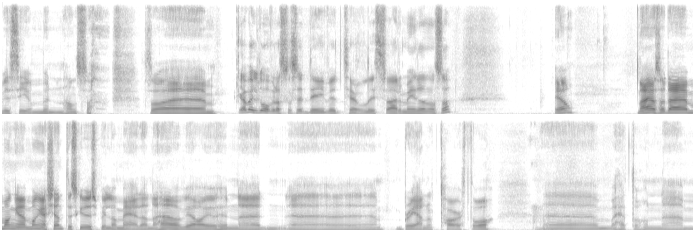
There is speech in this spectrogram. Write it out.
vil si om munnen hans, så, så Jeg er veldig overraska å se David Tellis være med i den også. Ja. Nei, altså det er mange, mange kjente skuespillere med i denne her. Vi har jo hun uh, uh, Brianna Tarth òg. Eh, hva heter hun um,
